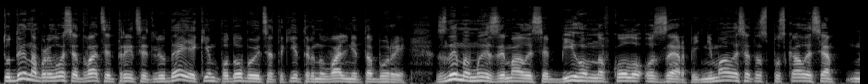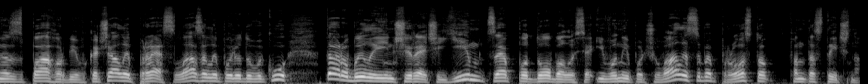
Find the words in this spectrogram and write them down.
Туди набралося 20-30 людей, яким подобаються такі тренувальні табори. З ними ми займалися бігом навколо озер, піднімалися та спускалися з пагорбів, качали прес, лазили по льодовику та робили інші речі. Їм це подобалося, і вони почували себе просто фантастично.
